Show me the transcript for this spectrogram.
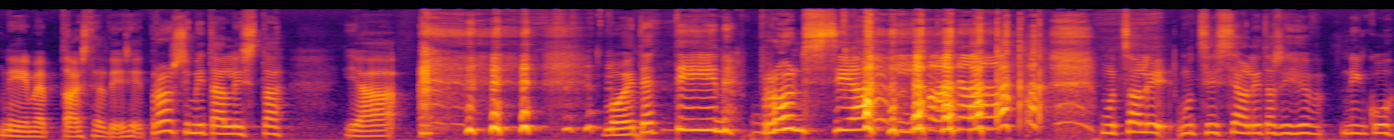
niin me taisteltiin siitä pronssimitallista, ja voitettiin pronssia. Ihanaa! Mutta se oli, mut siis se oli tosi hyvä, niinku,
